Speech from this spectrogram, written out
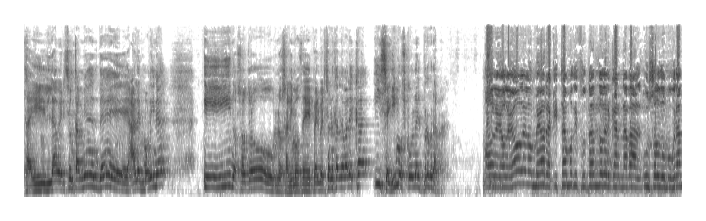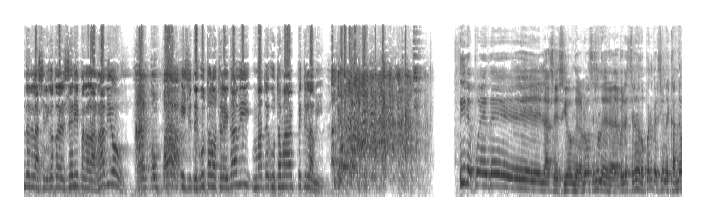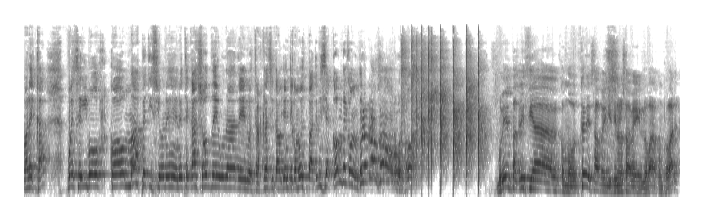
Hasta ahí la versión también de Alex Molina. Y nosotros nos salimos de perversiones carnavalescas y seguimos con el programa. Ole, ole, ole, los mejores. Aquí estamos disfrutando del carnaval. Un saludo muy grande de la chirigota del serie para la radio. Al compás. Y si te gustan los Teletubbies, más te gusta más Piquilabi. Y después de la sesión, de la nueva sesión de haber estrenado Perversiones Carnavalescas, pues seguimos con más peticiones, en este caso de una de nuestras clásicas oyentes como es Patricia Conde Conde. ¡Un aplauso! Muy bien, Patricia, como ustedes saben, y si no lo saben, lo van a comprobar,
